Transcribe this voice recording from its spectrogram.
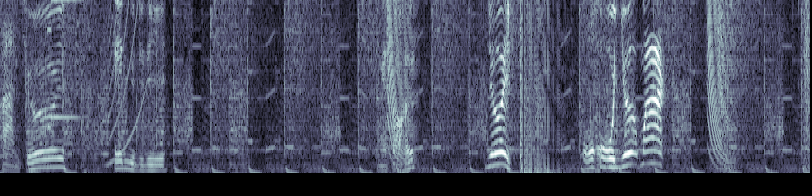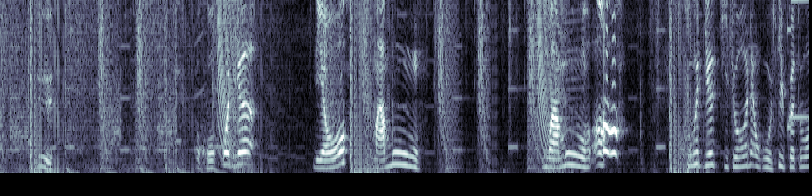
ผ่านเฉยเต้นอยู่ดีๆไงต่อเฮ้ย เย้ยโอ้โห เยอะมากอือโอ้โหโคตรเยอะ เดี๋ยว หมาหมูหมาหมูโอ้โคตรเยอะกี่ตัวเนี่ย โอ้โหสิบกว่าตัว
